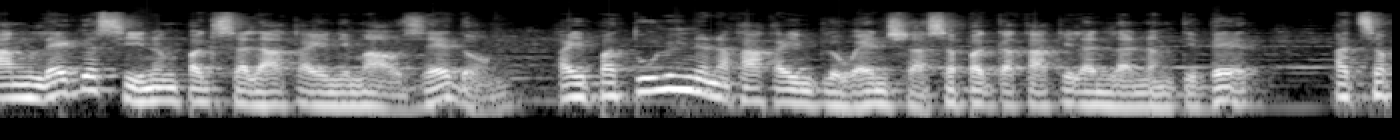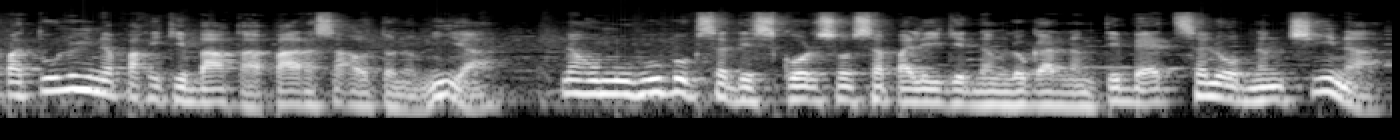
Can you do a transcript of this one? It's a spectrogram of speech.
Ang legacy ng pagsalakay ni Mao Zedong ay patuloy na nakakaimpluensya sa pagkakakilanlan ng Tibet at sa patuloy na pakikibaka para sa autonomiya na humuhubog sa diskurso sa paligid ng lugar ng Tibet sa loob ng China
